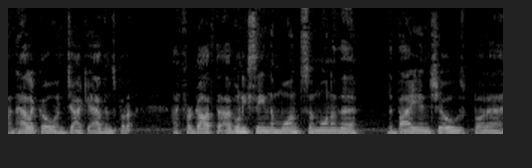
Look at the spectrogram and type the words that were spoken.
Angelico and Jack Evans. But I, I forgot that I've only seen them once on one of the the buy-in shows, but uh,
